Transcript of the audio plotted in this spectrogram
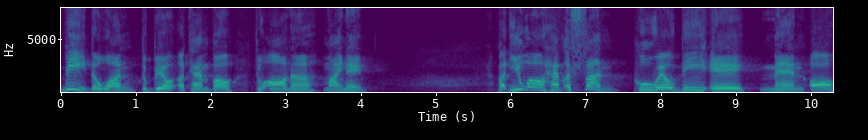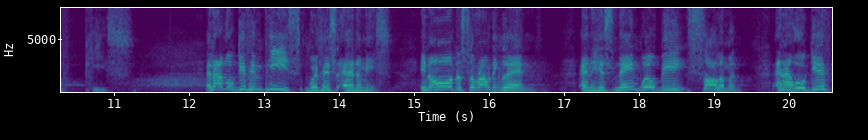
be the one to build a temple to honor my name. But you will have a son who will be a man of peace and I will give him peace with his enemies in all the surrounding land. And his name will be Solomon. And I will give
